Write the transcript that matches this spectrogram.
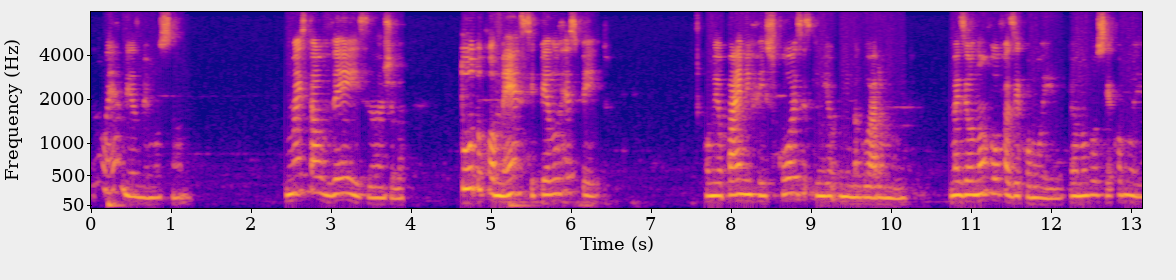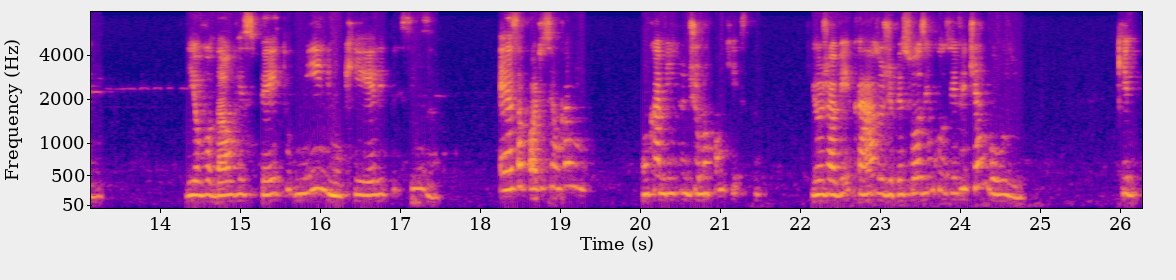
Não é a mesma emoção. Mas talvez, Ângela, tudo comece pelo respeito. O meu pai me fez coisas que me, me magoaram muito, mas eu não vou fazer como ele, eu não vou ser como ele. E eu vou dar o respeito mínimo que ele precisa. Essa pode ser um caminho, um caminho de uma conquista. Eu já vi casos de pessoas, inclusive de abuso, que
